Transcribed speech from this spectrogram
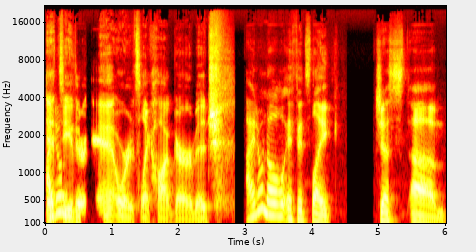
it's either eh or it's like hot garbage. I don't know if it's like just um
